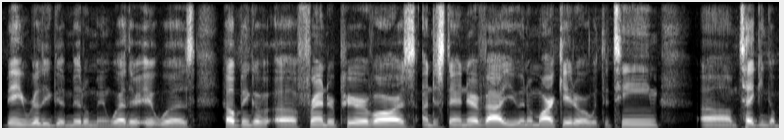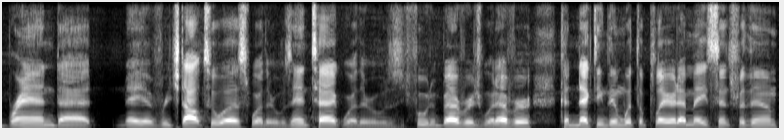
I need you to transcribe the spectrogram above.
being really good middlemen, whether it was helping a, a friend or peer of ours understand their value in the market or with the team, um, taking a brand that may have reached out to us, whether it was in tech, whether it was food and beverage, whatever, connecting them with a player that made sense for them,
